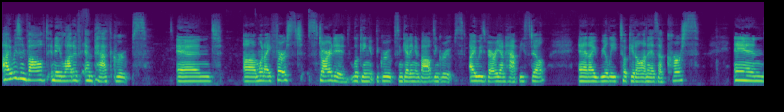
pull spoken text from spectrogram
I was involved in a lot of empath groups and um, when I first started looking at the groups and getting involved in groups, I was very unhappy still. And I really took it on as a curse. And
